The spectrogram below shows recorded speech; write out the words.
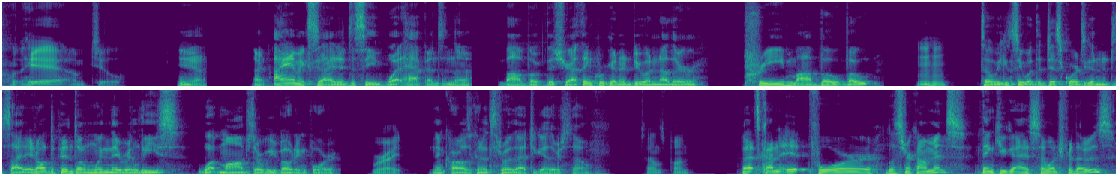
yeah, I'm chill. Yeah. Right. I am excited to see what happens in the mob vote this year. I think we're going to do another pre mob vote vote Mm-hmm. so we can see what the Discord's going to decide. It all depends on when they release what mobs are we voting for. Right. And then Carl's going to throw that together. So Sounds fun. But that's kind of it for listener comments. Thank you guys so much for those.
